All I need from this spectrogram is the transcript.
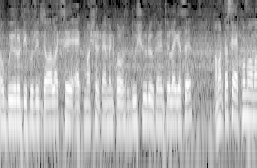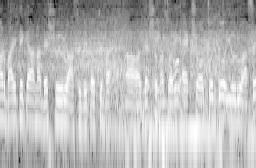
নব্বই ইউরো ডিপোজিট দেওয়া লাগছে। এক মাসের পেমেন্ট করা হচ্ছে দুশো ইউরো ওখানে চলে গেছে। আমার কাছে এখনও আমার বাড়ি থেকে আনা দেড়শো ইউরো আছে, যেটা হচ্ছে দেড়শো না সরি একশো চোদ্দ ইউরো আছে।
